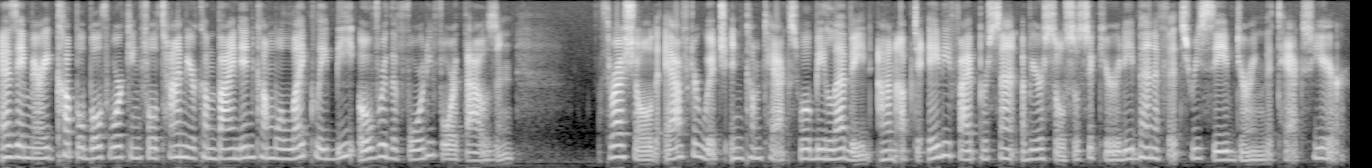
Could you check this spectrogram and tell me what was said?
As a married couple both working full time, your combined income will likely be over the 44,000 threshold after which income tax will be levied on up to 85% of your Social Security benefits received during the tax year,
